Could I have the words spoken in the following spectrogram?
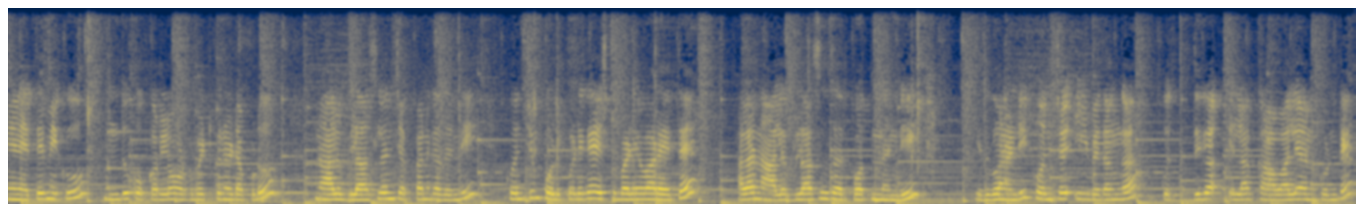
నేనైతే మీకు ముందు కుక్కర్లో ఉడకబెట్టుకునేటప్పుడు నాలుగు గ్లాసులు అని చెప్పాను కదండి. కొంచెం పొడి పొడిగా ఇష్టపడేవారైతే అలా నాలుగు గ్లాసులు సరిపోతుందండి. ఇదిగోనండి కొంచెం ఈ విధంగా కొద్దిగా ఇలా కావాలి అనుకుంటే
